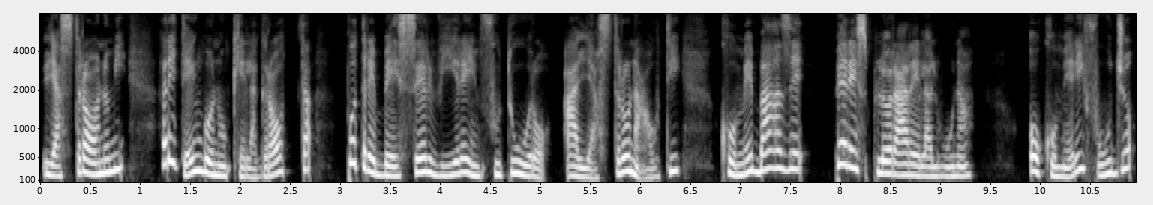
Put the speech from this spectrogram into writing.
Gli astronomi ritengono che la grotta potrebbe servire in futuro agli astronauti come base per esplorare la Luna o come rifugio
